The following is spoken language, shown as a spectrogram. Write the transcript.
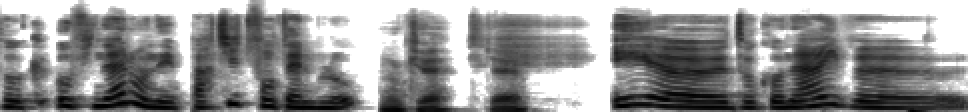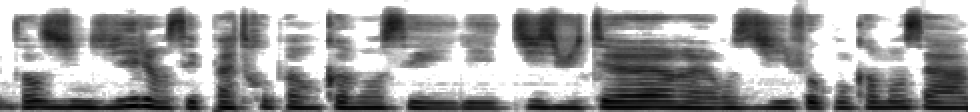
Donc au final, on est parti de Fontainebleau. Ok. Et euh, donc on arrive euh, dans une ville, on sait pas trop par où commencer. Il est 18 heures, euh, on se dit il faut qu'on commence à.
